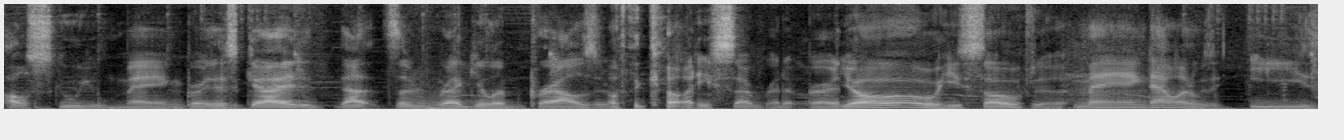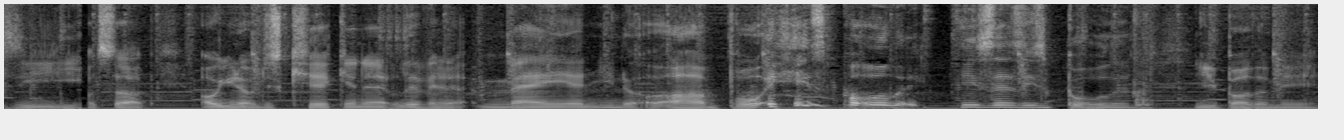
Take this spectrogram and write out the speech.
I'll school you, Mang, bro. This guy, that's a regular browser of the Cardi subreddit, bro. Yo, he solved it. Mang, that one was easy. What's up? Oh, you know, just kicking it, living it. Man, you know, uh, boy, he's bowling. He says he's bowling. You bother me.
